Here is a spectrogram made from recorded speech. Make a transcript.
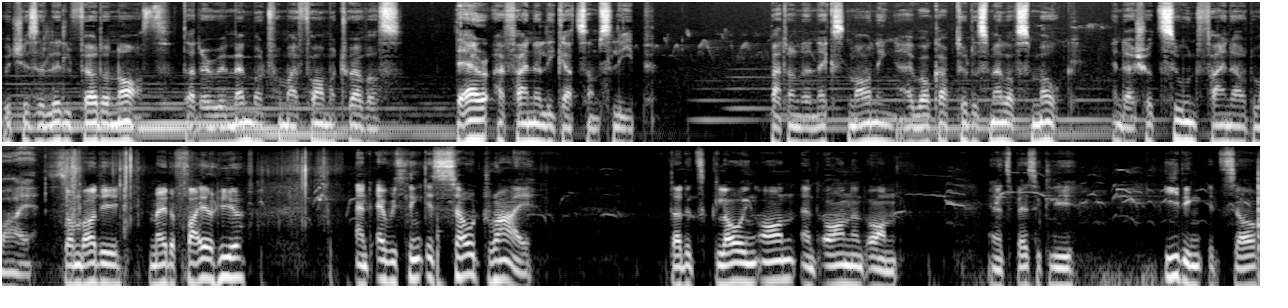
which is a little further north, that I remembered from my former travels. There I finally got some sleep. But on the next morning I woke up to the smell of smoke, and I should soon find out why. Somebody made a fire here, and everything is so dry that it's glowing on and on and on and it's basically eating itself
